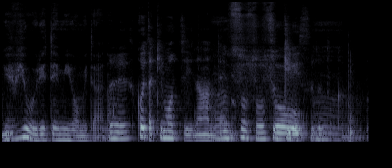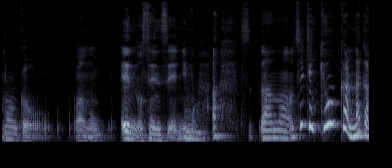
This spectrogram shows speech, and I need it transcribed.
指を入れてみようみたいな。えーこういったら気持ちいいなみたいな、うんそうそうそう。すっきりするとかうんなんかあの園の先生にも、うんあすあのついちゃん今日からなんか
